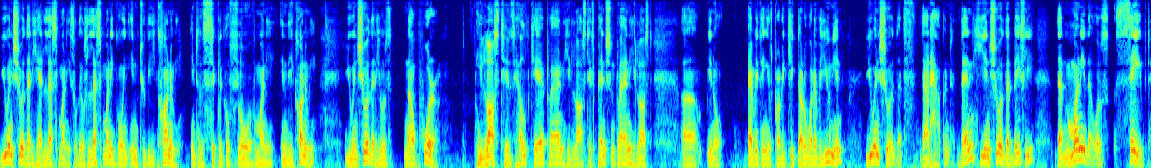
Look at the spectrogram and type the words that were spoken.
You ensure that he had less money. So there was less money going into the economy, into the cyclical flow of money in the economy. You ensure that he was now poorer. He lost his health care plan, he lost his pension plan, he lost, uh, you know, everything He was probably kicked out of whatever union, you ensured that that happened. Then he ensured that basically that money that was saved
